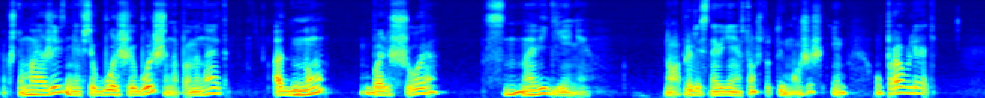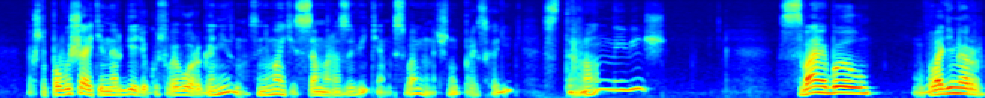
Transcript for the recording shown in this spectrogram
Так что моя жизнь мне все больше и больше напоминает одно большое сновидение. Ну, а прелесть сновидения в том, что ты можешь им управлять. Так что повышайте энергетику своего организма, занимайтесь саморазвитием, и с вами начнут происходить странные вещи. С вами был Владимир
